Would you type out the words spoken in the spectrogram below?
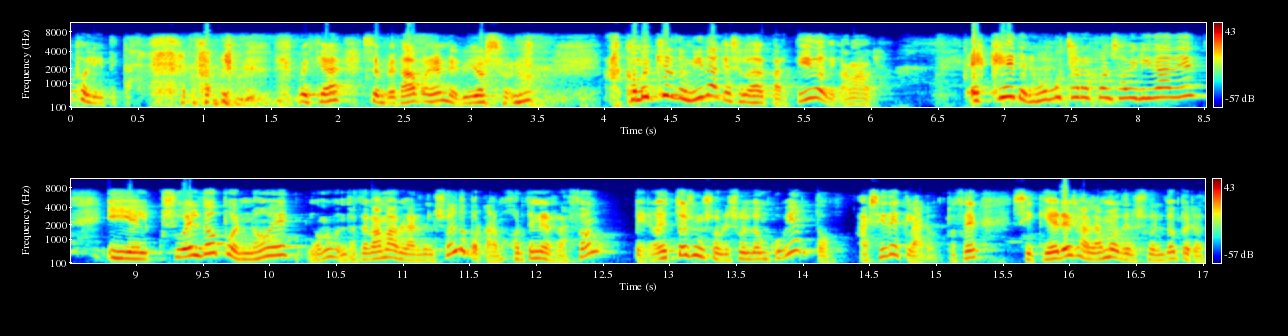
política. se empezaba a poner nervioso, ¿no? Ah, ¿Cómo Izquierda Unida que se lo da al partido? Digo, ver, es que tenemos muchas responsabilidades y el sueldo, pues no es. entonces vamos a hablar del sueldo, porque a lo mejor tienes razón, pero esto es un sobresueldo encubierto, así de claro. Entonces, si quieres, hablamos del sueldo, pero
